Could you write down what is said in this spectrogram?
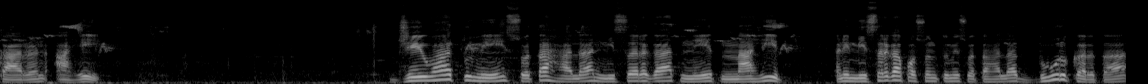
कारण आहे. जेव्हा तुम्ही स्वतःला निसर्गात नेत नाहीत आणि निसर्गापासून तुम्ही स्वतःला दूर करता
